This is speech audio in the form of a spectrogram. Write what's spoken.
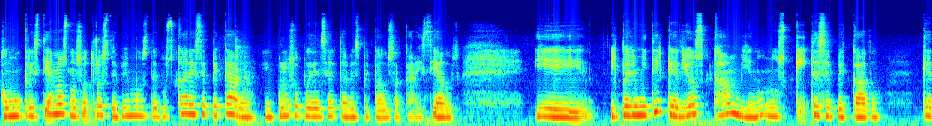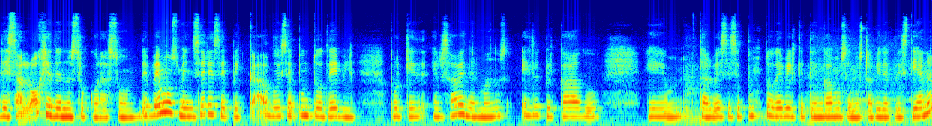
Como cristianos nosotros debemos de buscar ese pecado, incluso pueden ser tal vez pecados acariciados y, y permitir que Dios cambie, ¿no? nos quite ese pecado que desaloje de nuestro corazón. Debemos vencer ese pecado, ese punto débil, porque, saben hermanos, el pecado, em, tal vez ese punto débil que tengamos en nuestra vida cristiana,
